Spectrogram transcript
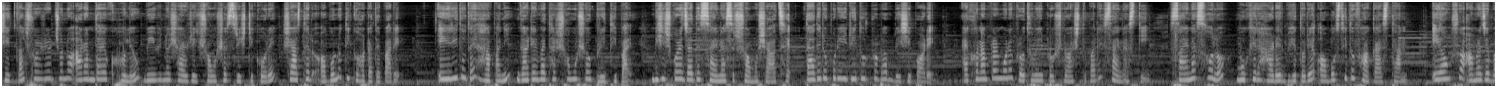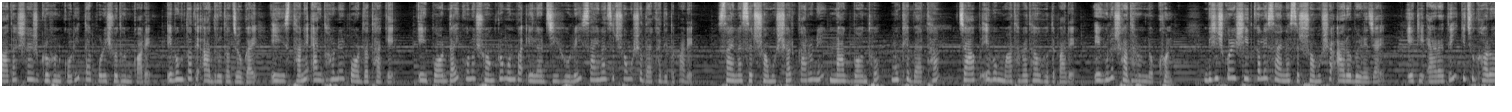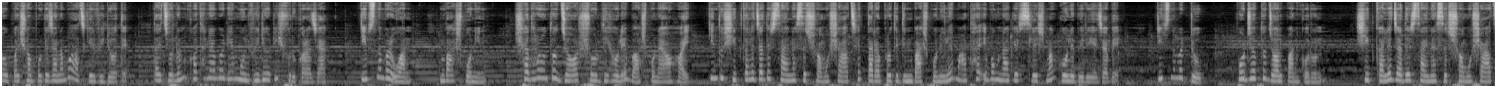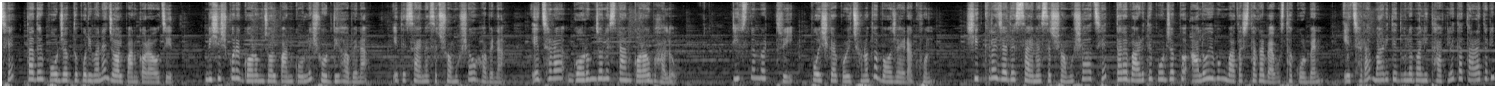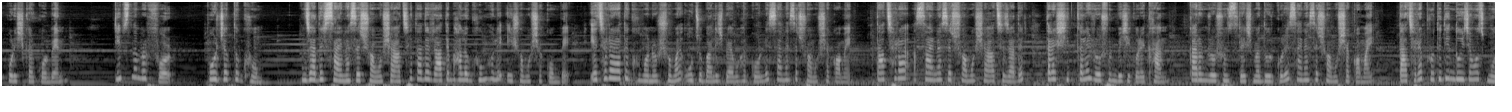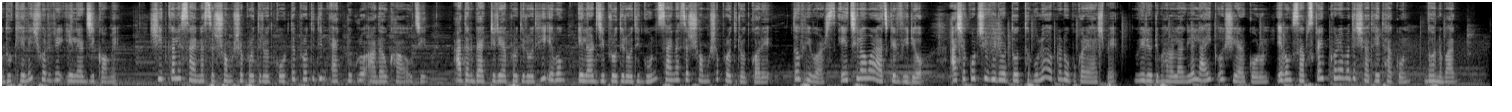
শীতকাল শরীরের জন্য আরামদায়ক হলেও বিভিন্ন শারীরিক সমস্যা সৃষ্টি করে স্বাস্থ্যের অবনতি ঘটাতে পারে। এই ঋতুতে হাঁপানি, গাঁটের ব্যথার সমস্যাও বৃদ্ধি পায়, বিশেষ করে যাদের সাইনাসের সমস্যা আছে, তাদের উপর এই ঋতুর প্রভাব বেশি পড়ে। এখন আপনার মনে প্রথমেই প্রশ্ন আসতে পারে, সাইনাস কি? সাইনাস হলো মুখের হাড়ের ভেতরে অবস্থিত ফাঁকা স্থান। এই অংশ আমরা যে বাতাস শ্বাস গ্রহণ করি তা পরিশোধন করে এবং তাতে আর্দ্রতা যোগায়। এই স্থানে এক ধরনের পর্দা থাকে। এই পর্দায় কোনো সংক্রমণ বা এলার্জি হলেই সাইনাসের সমস্যা দেখা দিতে পারে। সাইনাসের সমস্যার কারণে নাক বন্ধ, মুখে ব্যথা, চাপ এবং মাথা ব্যথাও হতে পারে। এগুলো সাধারণ লক্ষণ। বিশেষ করে শীতকালে সাইনাসের সমস্যা আরও বেড়ে যায়। এটি এড়াতেই কিছু ঘরোয়া উপায় সম্পর্কে জানাব আজকের ভিডিওতে। তাই চলুন কথা না বাড়িয়ে মূল ভিডিওটি শুরু করা যাক। টিপস নাম্বার ওয়ান, বাষ্প নিন। সাধারণত জ্বর, সর্দি হলে বাষ্প নেওয়া হয়। কিন্তু শীতকালে যাদের সাইনাসের সমস্যা আছে, তারা প্রতিদিন বাষ্প নিলে মাথা এবং নাকের শ্লেষ্মা গলে বেরিয়ে যাবে। টিপস নাম্বার টু, পর্যাপ্ত জল পান করুন। শীতকালে যাদের সাইনাসের সমস্যা আছে, তাদের পর্যাপ্ত পরিমাণে জল পান করা উচিত। বিশেষ করে গরম জল পান করলে সর্দি হবে না, এতে সাইনাসের সমস্যাও হবে না। এছাড়া গরম জলে স্নান করাও ভালো। টিপস নাম্বার থ্রি, পরিষ্কার পরিচ্ছন্নতা বজায় রাখুন। শীতকালে যাদের সাইনাসের সমস্যা আছে, তারা বাড়িতে পর্যাপ্ত আলো এবং বাতাস থাকার ব্যবস্থা করবেন। এছাড়া বাড়িতে ধুলাবালি থাকলে তা তাড়াতাড়ি পরিষ্কার করবেন। টিপস নাম্বার ফোর, পর্যাপ্ত ঘুম। যাদের সাইনাসের সমস্যা আছে, তাদের রাতে ভালো ঘুম হলে এই সমস্যা কমবে। এছাড়া রাতে ঘুমানোর সময় উঁচু বালিশ ব্যবহার করলে সাইনাসের সমস্যা কমে। তাছাড়া সাইনাসের সমস্যা আছে যাদের, তারা শীতকালে রসুন বেশি করে খান, কারণ রসুন শ্লেষ্মা দূর করে সাইনাসের সমস্যা কমায়। তাছাড়া প্রতিদিন দুই চামচ মধু খেলে শরীরে এলার্জি কমে। শীতকালে সাইনাসের সমস্যা প্রতিরোধ করতে প্রতিদিন এক টুকরো আদাও খাওয়া উচিত। আদার ব্যাকটেরিয়া প্রতিরোধী এবং এলার্জি প্রতিরোধী গুণ সাইনাসের সমস্যা প্রতিরোধ করে। তো ভিউয়ার্স এই ছিল আমার আজকের ভিডিও আশা করছি ভিডিওর তথ্যগুলো আপনার উপকারে আসবে। ভিডিওটি ভালো লাগলে লাইক ও শেয়ার করুন এবং সাবস্ক্রাইব করে আমাদের সাথেই থাকুন। ধন্যবাদ।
